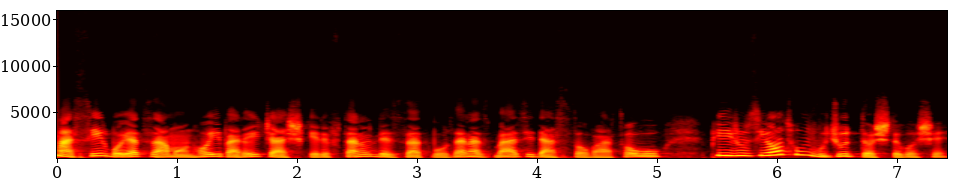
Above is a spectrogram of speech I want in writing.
مسیر باید زمانهایی برای جشن گرفتن و لذت بردن از بعضی دستاوردها و پیروزیاتون وجود داشته باشه.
